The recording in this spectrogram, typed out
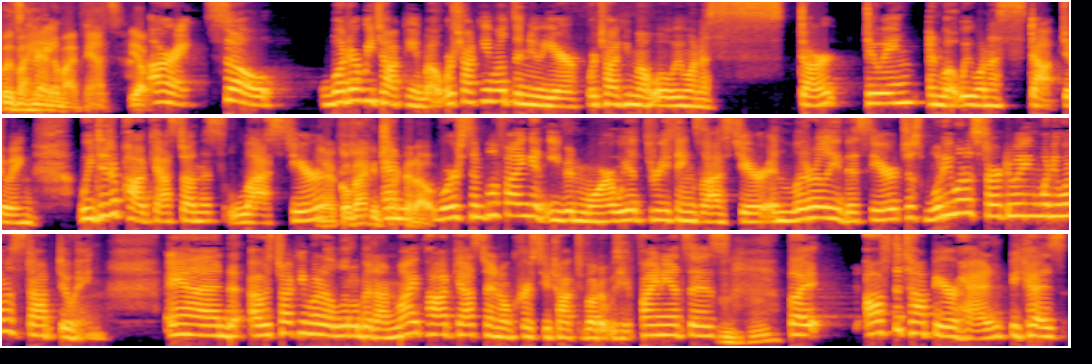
with my That's hand in my pants. Yep. All right. So, what are we talking about? We're talking about the new year. We're talking about what we want to start doing and what we want to stop doing. We did a podcast on this last year. Yeah, go back and check and it out. We're simplifying it even more. We had three things last year and literally this year, just what do you want to start doing? What do you want to stop doing? And I was talking about it a little bit on my podcast. I know, Chris, you talked about it with your finances, Mhm. but off the top of your head, because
